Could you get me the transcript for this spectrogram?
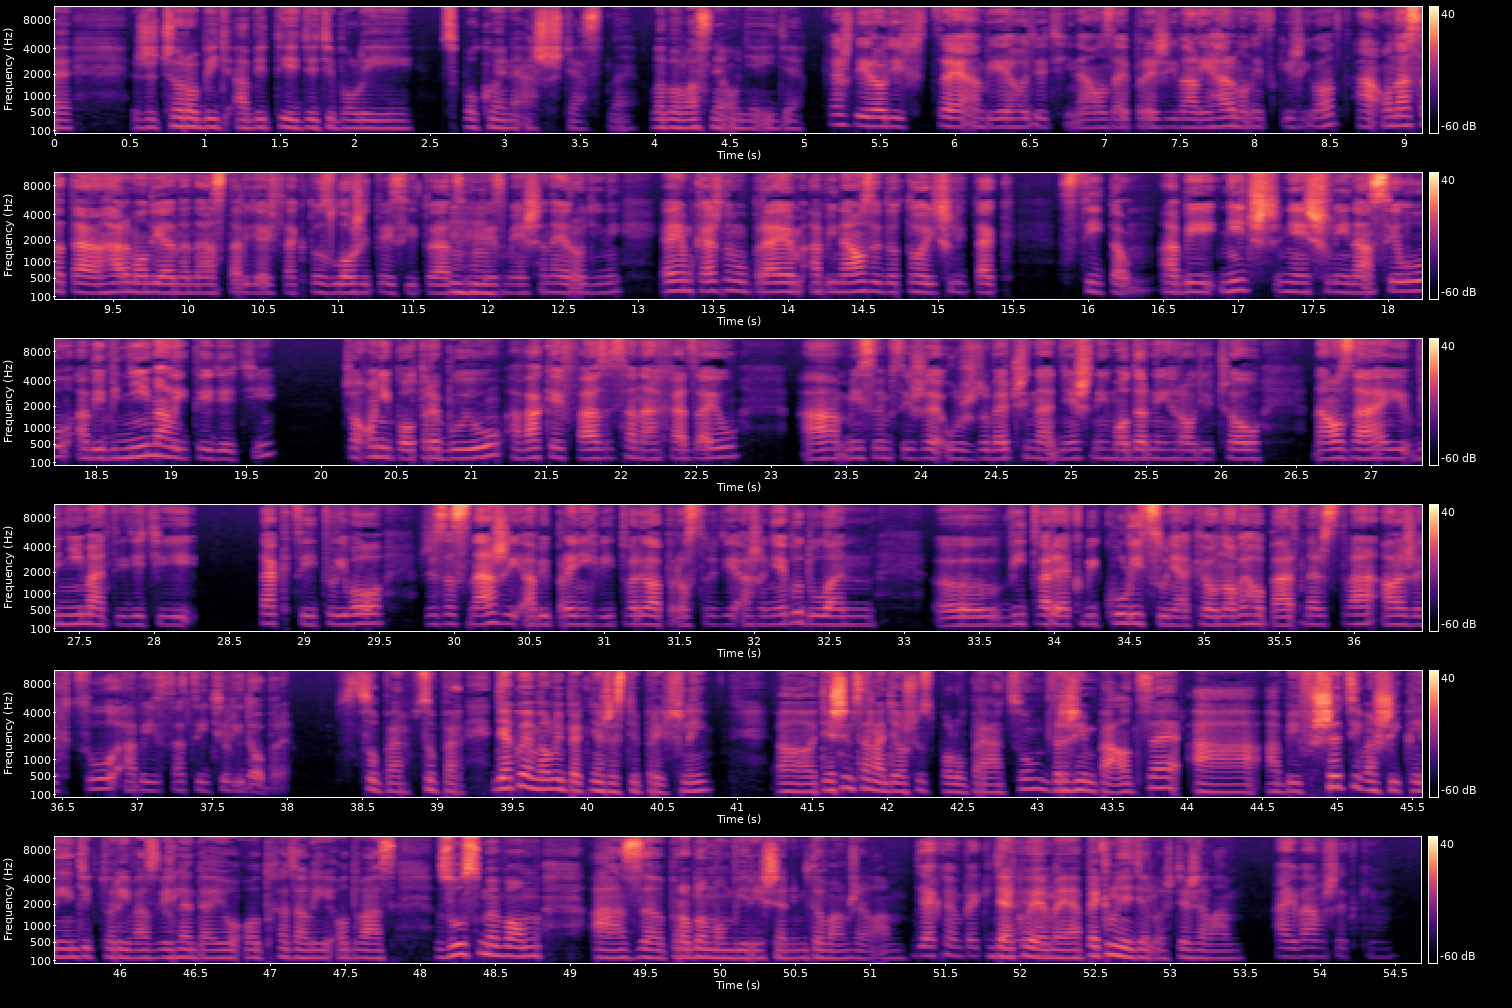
že čo robiť, aby tie deti boli spokojné až šťastné, lebo vlastne o ne ide. Každý rodič chce, aby jeho deti naozaj prežívali harmonický život a ona sa tá harmonia dá nastaviť aj v takto zložitej situácii mm-hmm. tej zmiešanej rodiny. Ja im každému prajem, aby naozaj do toho išli tak s citom, aby nič nešli na silu, aby vnímali tie deti, čo oni potrebujú a v akej fáze sa nachádzajú a myslím si, že už väčšina dnešných moderných rodičov naozaj vníma tie deti tak citlivo, že sa snaží, aby pre nich vytvorila prostredie a že nebudú len uh, vytvárať akoby kulisu nejakého nového partnerstva, ale že chcú, aby sa cítili dobre. Super, super. Ďakujem veľmi pekne, že ste prišli. Uh, teším sa na ďalšiu spoluprácu. Držím palce a aby všetci vaši klienti, ktorí vás vyhľadajú, odchádzali od vás s úsmevom a s problémom vyriešeným. To vám želám. Ďakujem pekne. Ďakujeme ja. Peknú nedelu ešte želám. Aj vám všetkým.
